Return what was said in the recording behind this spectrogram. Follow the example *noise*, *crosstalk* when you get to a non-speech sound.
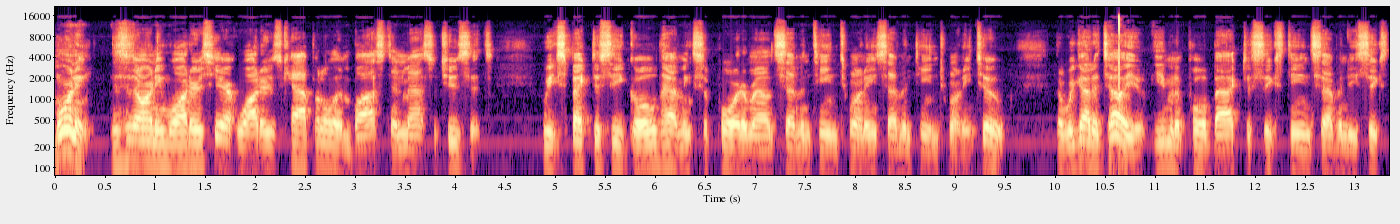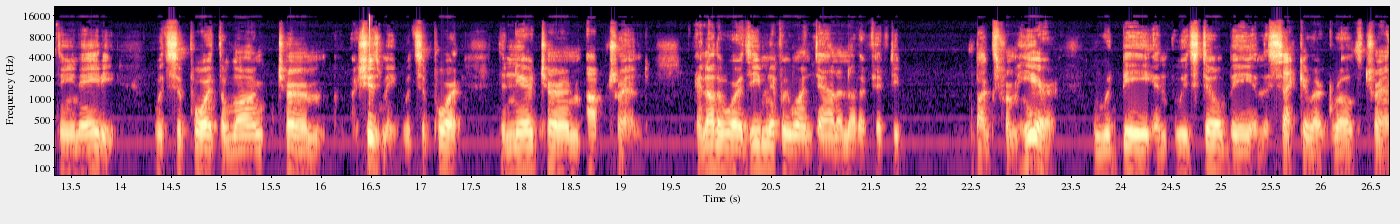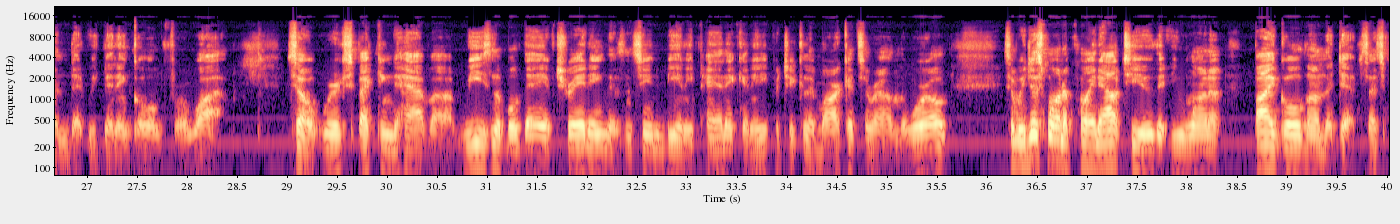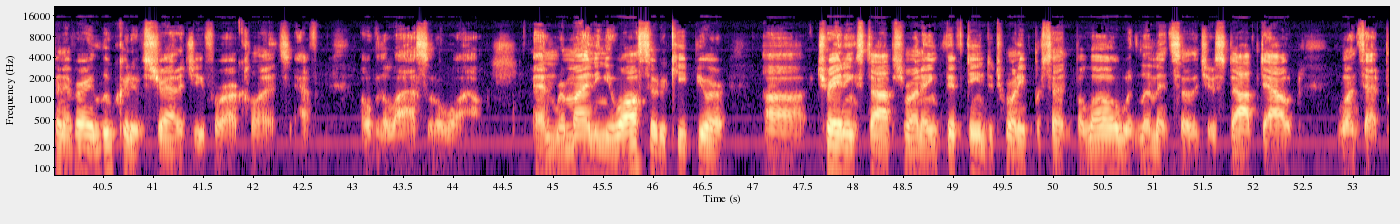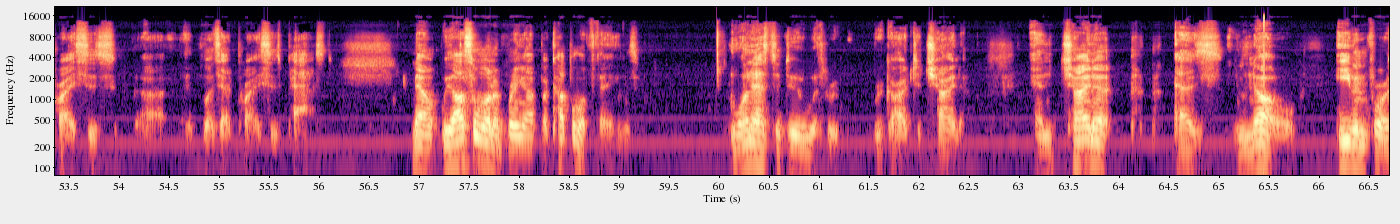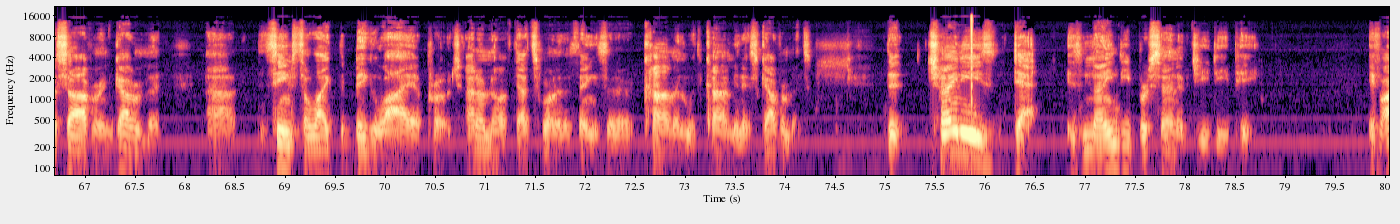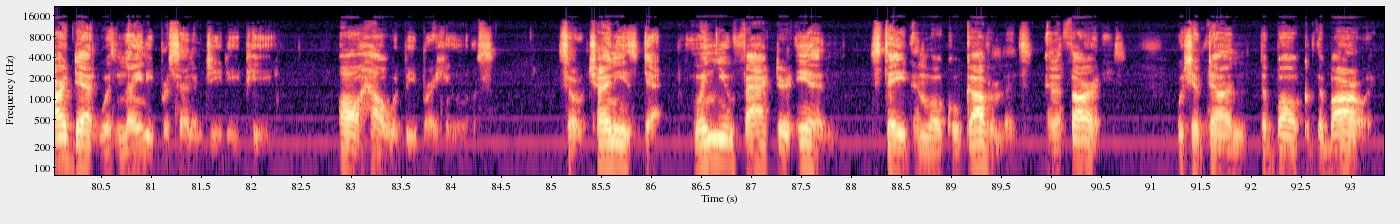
Morning. This is Arnie Waters here at Waters Capital in Boston, Massachusetts. We expect to see gold having support around 1720, 1722. But we got to tell you, even a pullback to 1670, 1680 would support the long term, excuse me, would support the near term uptrend. In other words, even if we went down another 50 bucks from here, we would be and we'd still be in the secular growth trend that we've been in gold for a while. So we're expecting to have a reasonable day of trading. There doesn't seem to be any panic in any particular markets around the world. So we just want to point out to you that you want to buy gold on the dips. That's been a very lucrative strategy for our clients over the last little while. And reminding you also to keep your uh, trading stops running 15 to 20% below with limits so that you're stopped out once that price is uh, once that price is passed. Now, we also want to bring up a couple of things. One has to do with re- regard to China. And China, as you know, even for a sovereign government, uh, seems to like the big lie approach. I don't know if that's one of the things that are common with communist governments. The Chinese debt is 90% of GDP. If our debt was 90% of GDP, all hell would be breaking loose. So, Chinese debt when you factor in state and local governments and authorities, which have done the bulk of the borrowing.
